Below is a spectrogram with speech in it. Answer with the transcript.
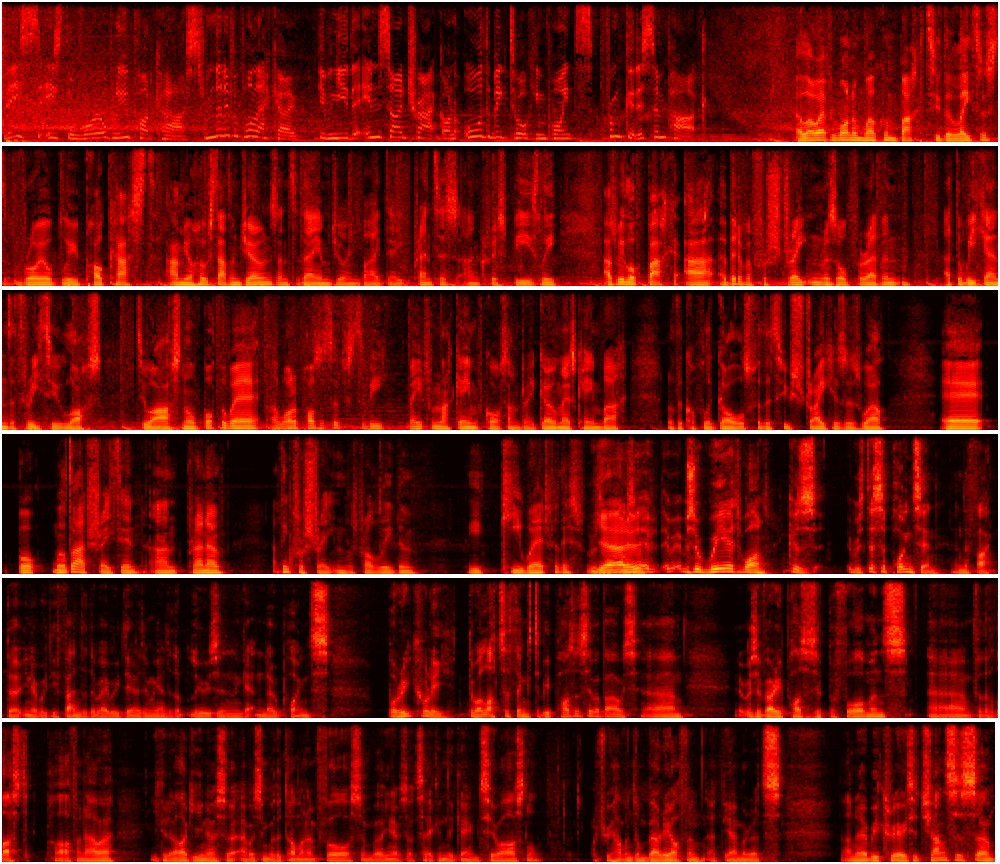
This is the Royal Blue Podcast from the Liverpool Echo, giving you the inside track on all the big talking points from Goodison Park. Hello, everyone, and welcome back to the latest Royal Blue podcast. I'm your host, Adam Jones, and today I'm joined by Dave Prentice and Chris Beasley as we look back at a bit of a frustrating result for Everton at the weekend, a 3 2 loss to Arsenal. But there were a lot of positives to be made from that game. Of course, Andre Gomes came back, another couple of goals for the two strikers as well. Uh, but we'll dive straight in. And Preno, I think frustrating was probably the the key word for this. Result, yeah, it? It, it, was a weird one because it was disappointing in the fact that you know we defended the way we did and we ended up losing and getting no points. But equally, there were lots of things to be positive about. Um, it was a very positive performance um, for the last half an hour. You could argue, you know, so Everton were the dominant force and were, you know, so taking the game to Arsenal, which we haven't done very often at the Emirates and uh, we created chances. So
